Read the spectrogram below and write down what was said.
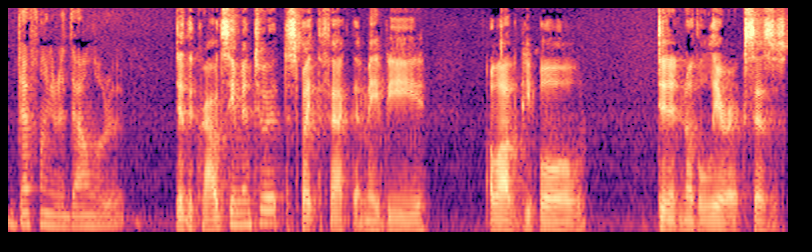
I'm definitely going to download it. Did the crowd seem into it, despite the fact that maybe a lot of the people didn't know the lyrics? As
